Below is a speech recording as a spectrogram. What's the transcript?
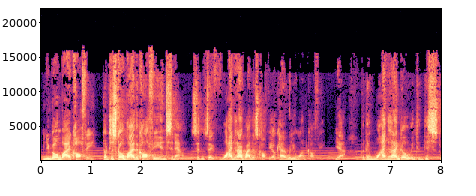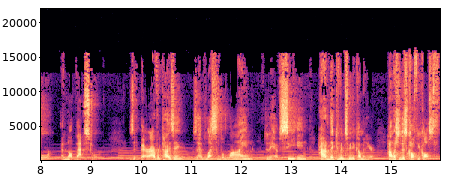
When you go and buy a coffee, don't just go buy the coffee and sit down. Sit and say, why did I buy this coffee? Okay, I really wanted coffee. Yeah. But then why did I go into this store and not that store? Is it better advertising? Does it have less of a line? Do they have seating? How did they convince me to come in here? How much did this coffee cost?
